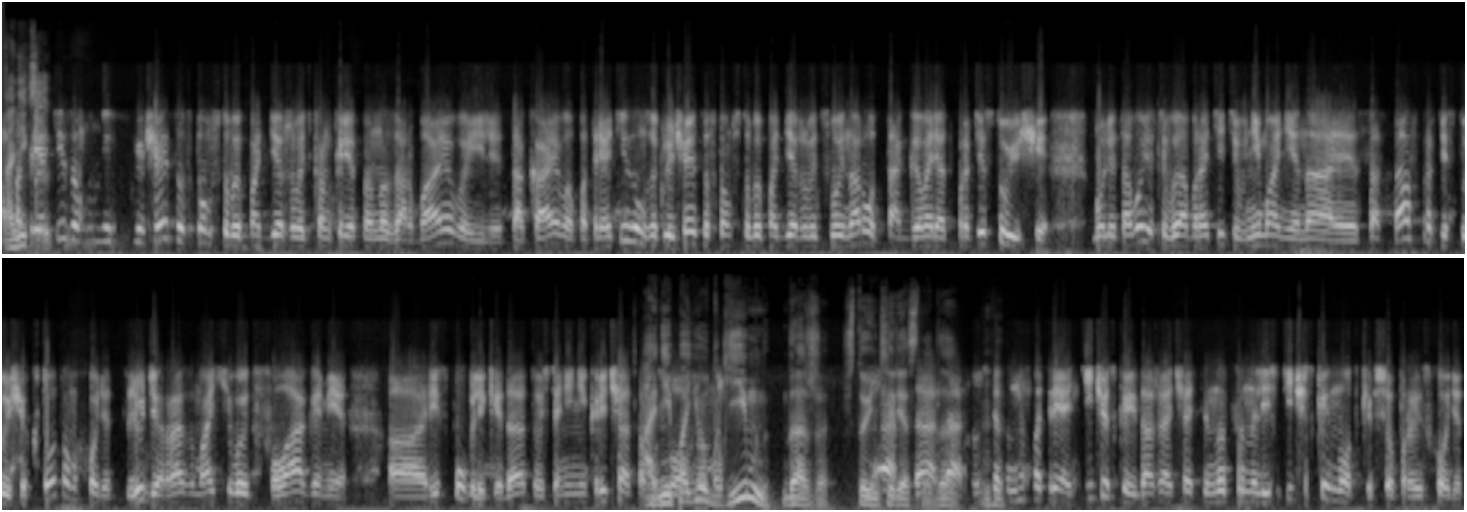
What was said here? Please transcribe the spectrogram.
А Они... патриотизм не заключается в том, чтобы поддерживать конкретно Назарбаева или Такаева. Патриотизм заключается в том, чтобы поддерживать свой народ, так говорят протестующие. Более того, если вы обратите внимание на э, состав протестующих, кто там ходит, люди размахивают флагами э, республики, да, то есть они не кричат. Там, они условно, поют мы... гимн даже, что да, интересно. Да, да, да, то есть это на патриотической даже отчасти националистической нотке все происходит.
